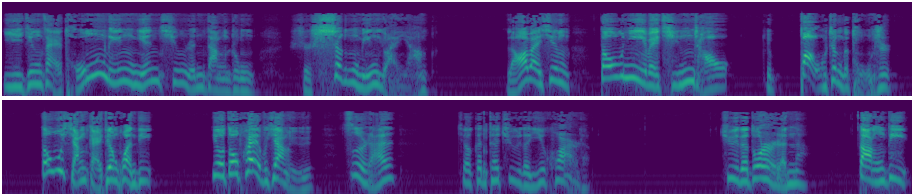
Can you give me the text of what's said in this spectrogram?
已经在同龄年轻人当中是声名远扬，老百姓都腻歪秦朝这暴政的统治，都想改天换地，又都佩服项羽。自然，就跟他聚到一块儿了。聚的多少人呢？当地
